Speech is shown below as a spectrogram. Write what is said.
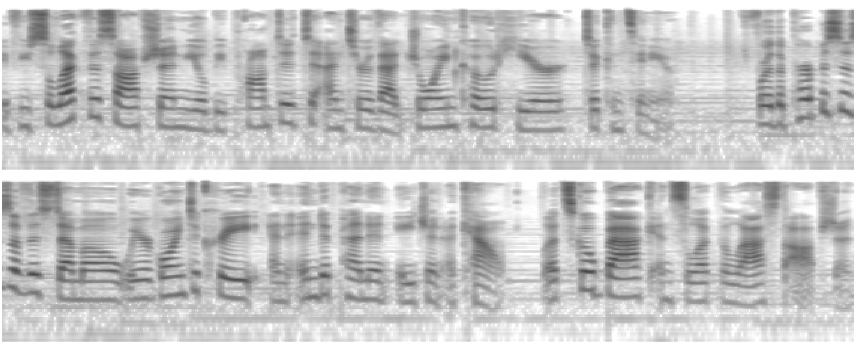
If you select this option, you'll be prompted to enter that join code here to continue. For the purposes of this demo, we are going to create an independent agent account. Let's go back and select the last option.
